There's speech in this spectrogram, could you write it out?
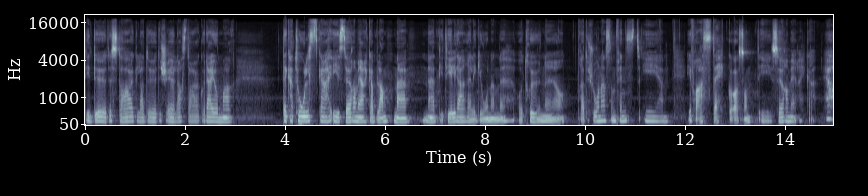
De dødes dag eller Døde sjelers dag. Og det er jo mer det katolske i Sør-Amerika blant med, med, de tidligere religionene og truene og tradisjoner som finnes fra Aztek og sånt i Sør-Amerika. Ja.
